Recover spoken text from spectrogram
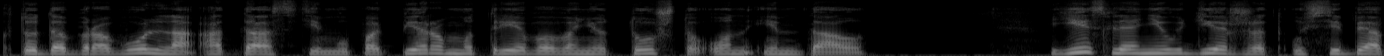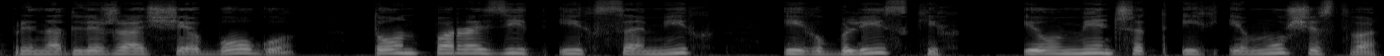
кто добровольно отдаст ему по первому требованию то, что он им дал. Если они удержат у себя принадлежащее Богу, то он поразит их самих, их близких и уменьшит их имущество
